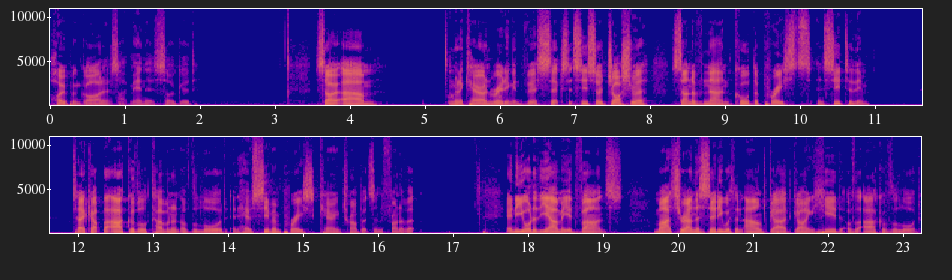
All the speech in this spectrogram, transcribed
hope in God, and it's like, man, that's so good. So, um, I'm going to carry on reading. In verse 6, it says So Joshua, son of Nun, called the priests and said to them, Take up the ark of the covenant of the Lord and have seven priests carrying trumpets in front of it. And he ordered the army, Advance, march around the city with an armed guard going ahead of the ark of the Lord.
